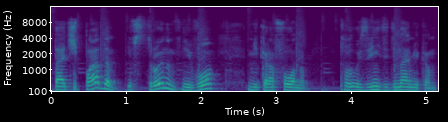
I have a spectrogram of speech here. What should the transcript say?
тачпадом и встроенным в него микрофоном. Извините, динамиком.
